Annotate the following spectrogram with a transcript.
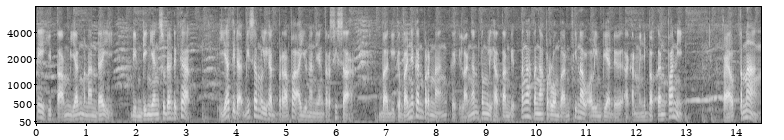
T hitam yang menandai dinding yang sudah dekat. Ia tidak bisa melihat berapa ayunan yang tersisa. Bagi kebanyakan perenang, kehilangan penglihatan di tengah-tengah perlombaan final Olimpiade akan menyebabkan panik. Phelps tenang,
